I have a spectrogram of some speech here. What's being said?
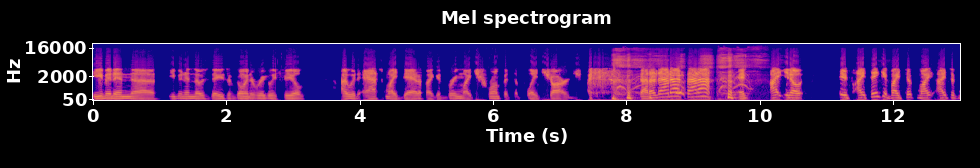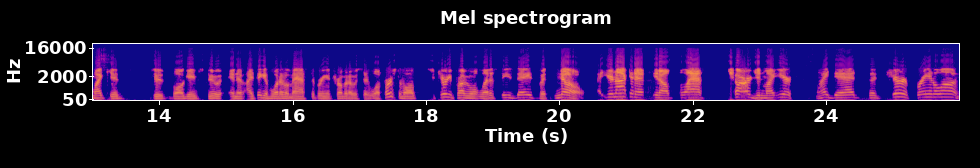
even in uh, even in those days of going to Wrigley Field, I would ask my dad if I could bring my trumpet to play charge. da da da da da. And I, you know, if I think if I took my I took my kids to ball games too, and if, I think if one of them asked to bring a trumpet, I would say, well, first of all, security probably won't let us these days, but no, you're not gonna, you know, blast charge in my ear. My dad said, sure, bring it along.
